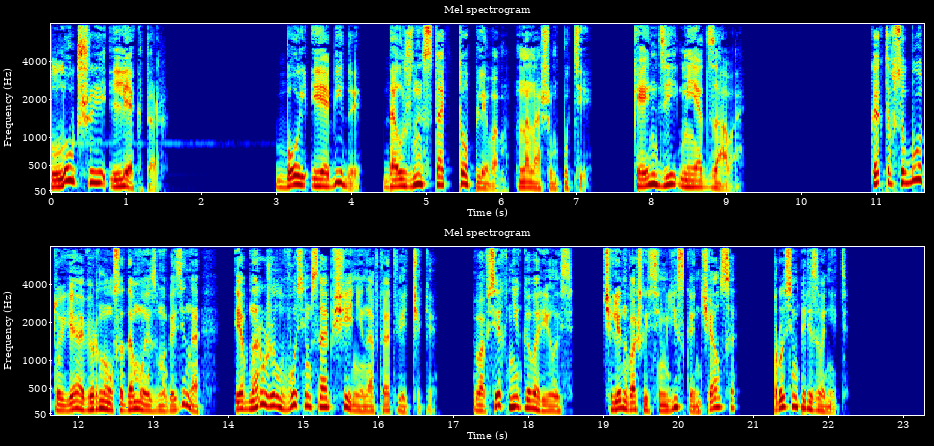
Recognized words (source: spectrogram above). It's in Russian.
Лучший лектор. Боль и обиды должны стать топливом на нашем пути. Кэнди Миядзава. Как-то в субботу я вернулся домой из магазина и обнаружил восемь сообщений на автоответчике. Во всех них говорилось «Член вашей семьи скончался, просим перезвонить».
